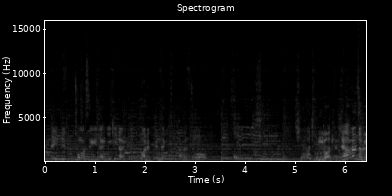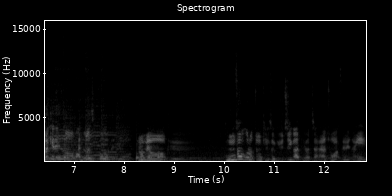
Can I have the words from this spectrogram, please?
근데 이제 부총학생 회장님이랑 이제 통화를 맨날 계속 하면서 어 신호 신호가 좋은 것 같은데 하면서 그렇게 돼서 만들어진 거거든요. 그러면 그 공석으로 좀 계속 유지가 되었잖아요. 총학생회장이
